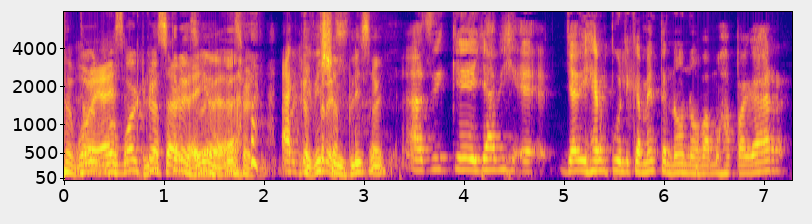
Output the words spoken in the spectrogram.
War- Todavía es Warcraft Blizzard 3. ahí, ¿verdad? ¿verdad? Blizzard, Warcraft Activision 3. Blizzard. así que ya dije- eh, ya dijeron públicamente no, no vamos a pagar.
